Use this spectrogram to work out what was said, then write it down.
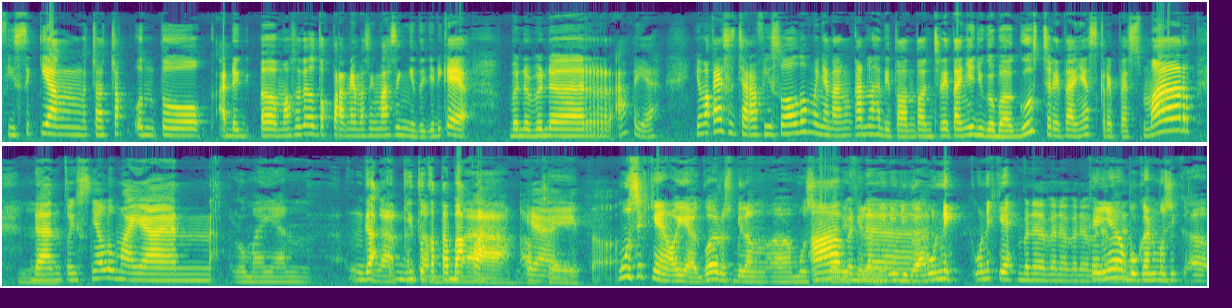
fisik yang cocok untuk ada eh, maksudnya untuk perannya masing-masing gitu. Jadi kayak bener-bener apa ya? Ya makanya secara visual tuh menyenangkan lah ditonton. Ceritanya juga bagus, ceritanya skripnya smart Hmm. dan twistnya lumayan lumayan nggak gitu ketebak lah. Oke. Ya, gitu. Musiknya, oh ya, gue harus bilang eh, musik Ah, dari film bener. ini juga unik, unik ya. bener-bener bener. Kayaknya bener. bukan musik eh,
